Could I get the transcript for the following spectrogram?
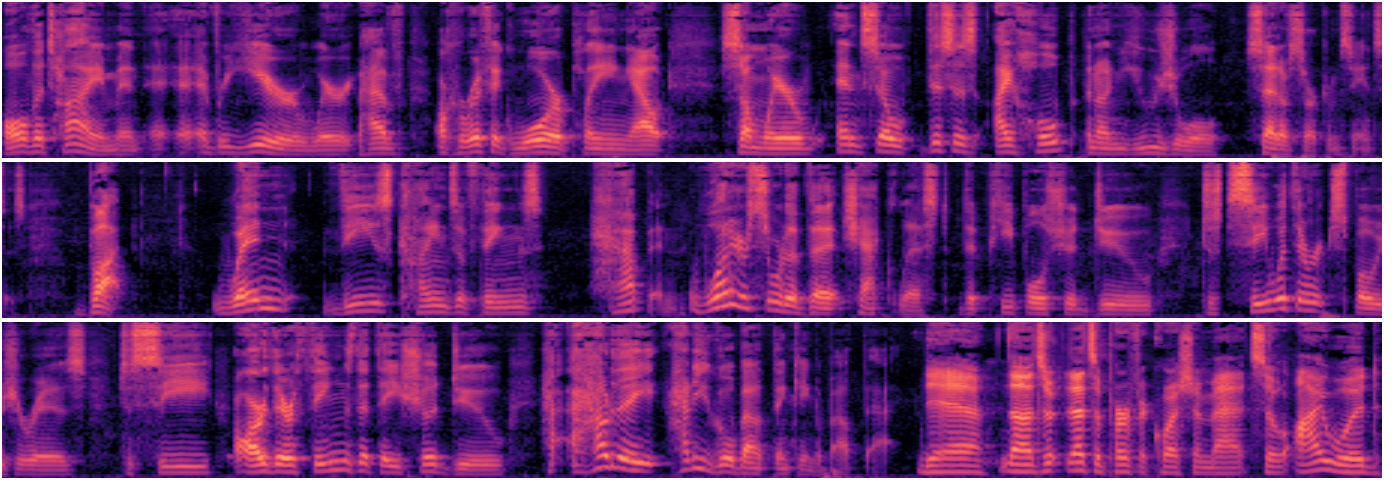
all the time and every year where have a horrific war playing out somewhere. And so this is, I hope, an unusual set of circumstances. But when these kinds of things happen, what are sort of the checklist that people should do to see what their exposure is, to see are there things that they should do? How do they how do you go about thinking about that? Yeah, no, that's a, that's a perfect question, Matt. So I would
